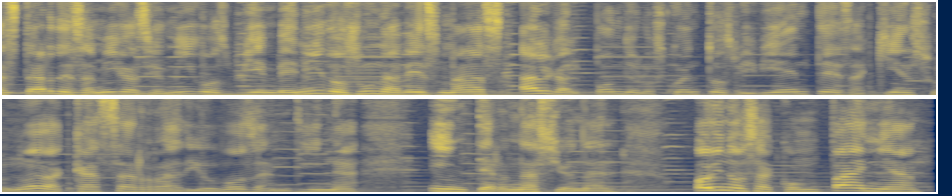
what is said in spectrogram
Buenas tardes amigas y amigos, bienvenidos una vez más al Galpón de los Cuentos Vivientes aquí en su nueva casa Radio Voz Andina Internacional. Hoy nos acompaña,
